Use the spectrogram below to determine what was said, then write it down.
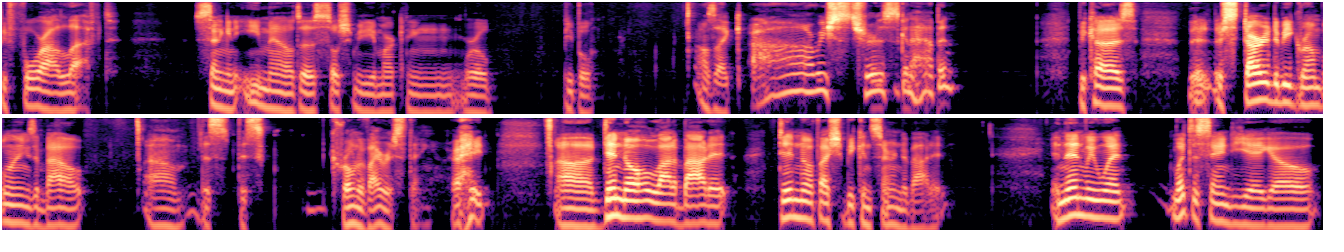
before I left, sending an email to social media marketing world people. I was like, ah, are we sure this is going to happen? Because there, there, started to be grumblings about um, this this coronavirus thing, right? Uh, didn't know a whole lot about it. Didn't know if I should be concerned about it. And then we went went to San Diego.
